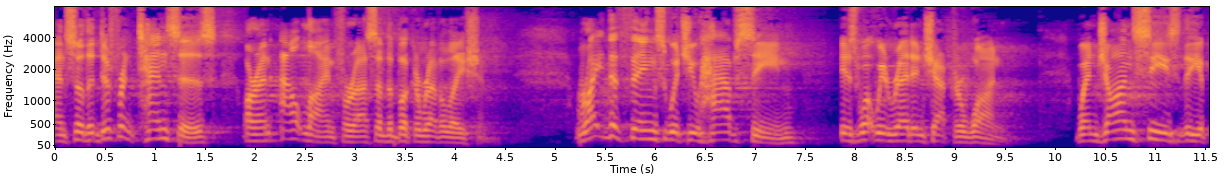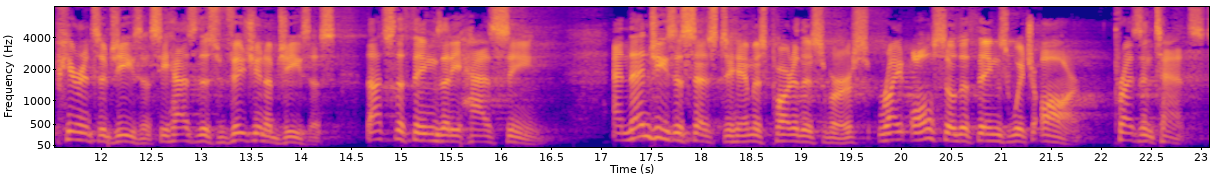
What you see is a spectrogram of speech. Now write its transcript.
And so the different tenses are an outline for us of the book of Revelation. Write the things which you have seen is what we read in chapter 1. When John sees the appearance of Jesus, he has this vision of Jesus. That's the things that he has seen. And then Jesus says to him, as part of this verse, write also the things which are, present tense.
